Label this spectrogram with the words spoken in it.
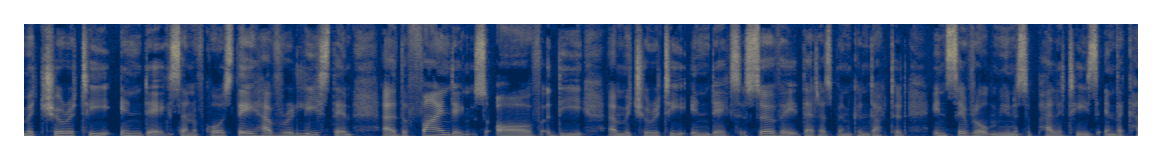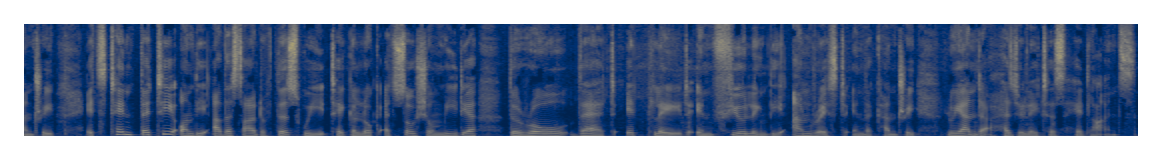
Maturity Index. And of course, they have released then uh, the findings of the uh, Maturity Index survey that has been conducted in several municipalities in the country. It's 10.30. On the other side of this, we take a look at social media, the role that it played in fueling the unrest in the country. Luyanda has your latest headlines.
